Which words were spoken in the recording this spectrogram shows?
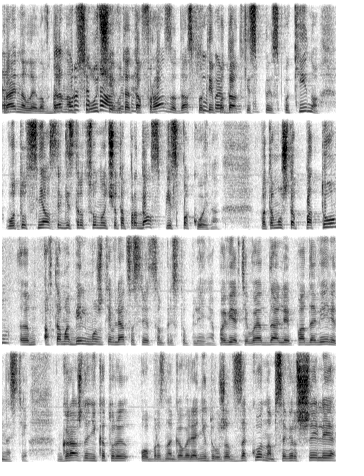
правильно, Лейла, в але данном хороша случае фраза, вот эта фраза, да, сплати Супер податки просто. спокойно, вот тут снял с регистрационного учета, продал, спи спокойно. Потому что потом эм, автомобиль может являться средством преступления. Поверьте, вы отдали по доверенности. Граждане, которые, образно говоря, не дружат с законом, совершили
